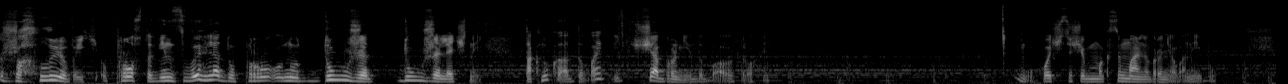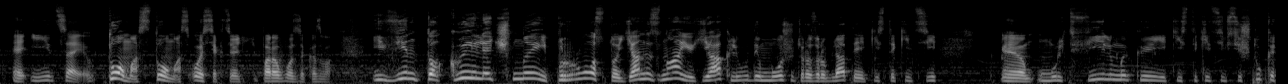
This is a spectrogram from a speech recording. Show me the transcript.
жахливий. Просто він з вигляду ну, дуже, дуже лячний. Так, ну-ка, давай ще броні додав трохи. Ну, Хочеться, щоб максимально броньований був. Е, і це. Томас, Томас, ось як цей паровозика звав. І він такий лячний. Просто я не знаю, як люди можуть розробляти якісь такі ці е, мультфільмики, якісь такі ці всі штуки,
